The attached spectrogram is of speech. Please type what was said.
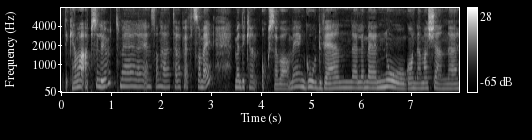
Det kan vara absolut med en sån här terapeut som mig. Men det kan också vara med en god vän eller med någon där man känner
